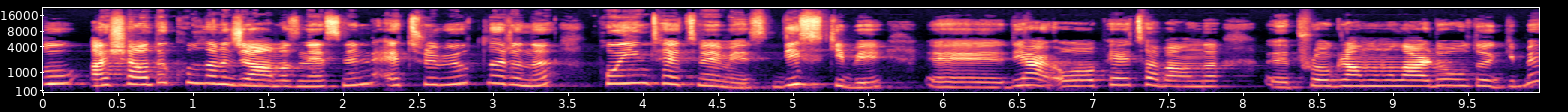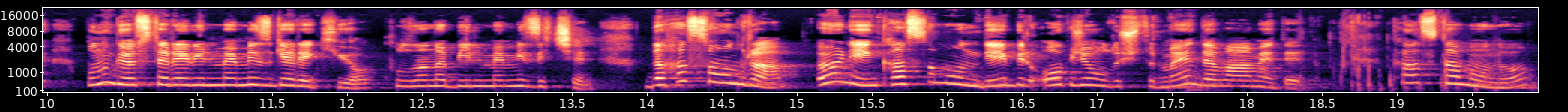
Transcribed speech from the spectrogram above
bu aşağıda kullanacağımız nesnenin attribute'larını point etmemiz, this gibi e, diğer OOP tabanlı e, programlamalarda olduğu gibi bunu gösterebilmemiz gerekiyor kullanabilmemiz için. Daha sonra örneğin Kastamonu diye bir obje oluşturmaya devam edelim. Kastamonu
